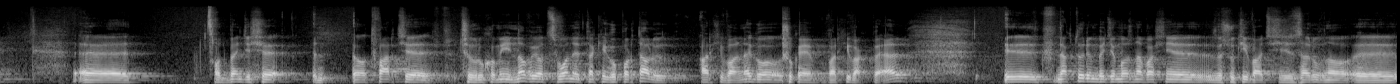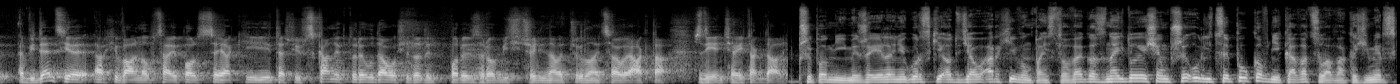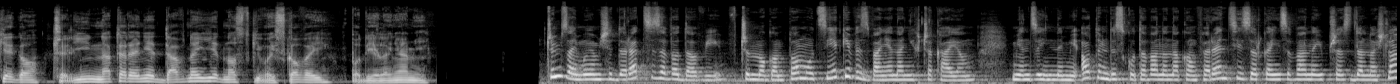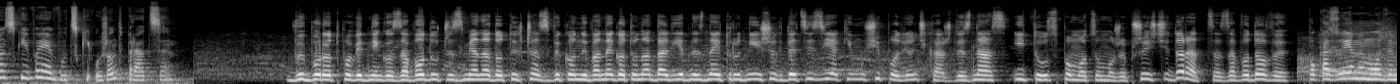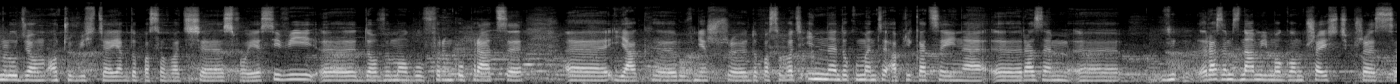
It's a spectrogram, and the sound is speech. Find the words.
e, odbędzie się otwarcie czy uruchomienie nowej odsłony takiego portalu archiwalnego szukaj w archiwach.pl na którym będzie można właśnie wyszukiwać zarówno y, ewidencję archiwalną w całej Polsce, jak i też już skany, które udało się do tej pory zrobić, czyli nawet przeglądać całe akta, zdjęcia i tak dalej. Przypomnijmy, że Jeleniogórski Oddział Archiwum Państwowego znajduje się przy ulicy Pułkownika Wacława Kazimierskiego, czyli na terenie dawnej jednostki wojskowej pod Jeleniami. Czym zajmują się doradcy zawodowi, w czym mogą pomóc, jakie wyzwania na nich czekają? Między innymi o tym dyskutowano na konferencji zorganizowanej przez Dolnośląski Wojewódzki Urząd Pracy. Wybór odpowiedniego zawodu czy zmiana dotychczas wykonywanego to nadal jedne z najtrudniejszych decyzji, jakie musi podjąć każdy z nas. I tu z pomocą może przyjść doradca zawodowy. Pokazujemy młodym ludziom oczywiście, jak dopasować e, swoje CV e, do wymogów rynku pracy, e, jak również dopasować inne dokumenty aplikacyjne. Razem, razem z nami mogą przejść przez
